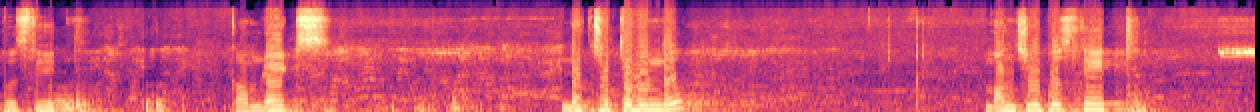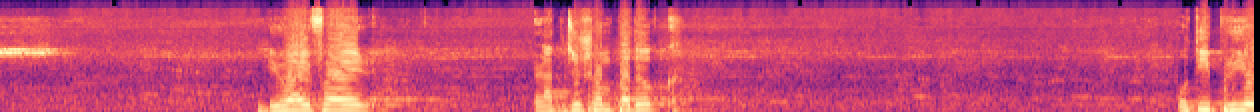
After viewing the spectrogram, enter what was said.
উপস্থিত। কমরেডস নেতৃত্ববৃন্দ, মঞ্চে উপস্থিত ডিওয়াইফাইয়ের রাজ্য সম্পাদক, অতি প্রিয়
